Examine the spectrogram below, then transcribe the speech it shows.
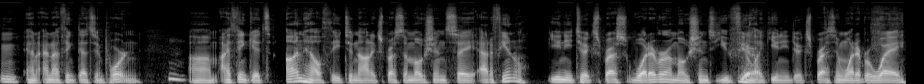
Mm. And, and I think that's important. Mm. Um, I think it's unhealthy to not express emotions, say, at a funeral. You need to express whatever emotions you feel Yeah. like you need to express in whatever way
